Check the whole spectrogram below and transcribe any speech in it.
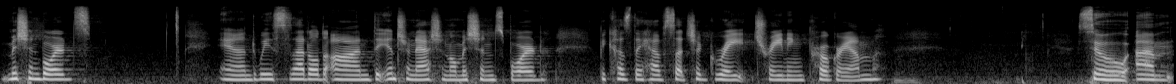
mission boards, and we settled on the International Missions Board because they have such a great training program. So, um,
